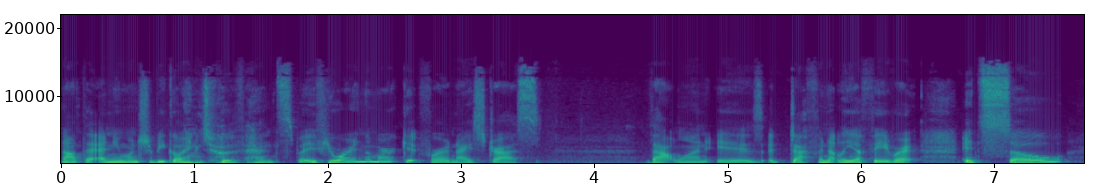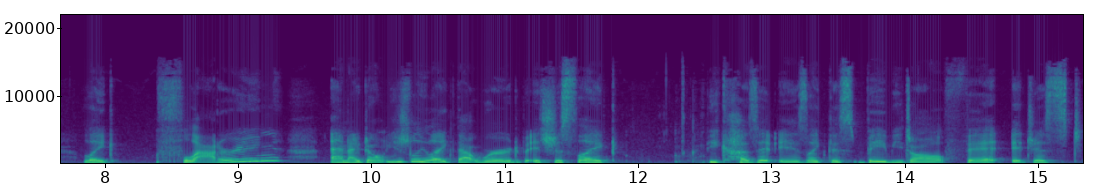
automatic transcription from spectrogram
not that anyone should be going to events, but if you are in the market for a nice dress, that one is definitely a favorite. It's so like flattering and I don't usually like that word, but it's just like because it is like this baby doll fit, it just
